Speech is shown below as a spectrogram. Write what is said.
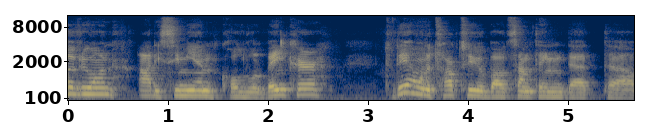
Hello everyone, Adi Simeon, Coldwell Banker. Today I want to talk to you about something that uh,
